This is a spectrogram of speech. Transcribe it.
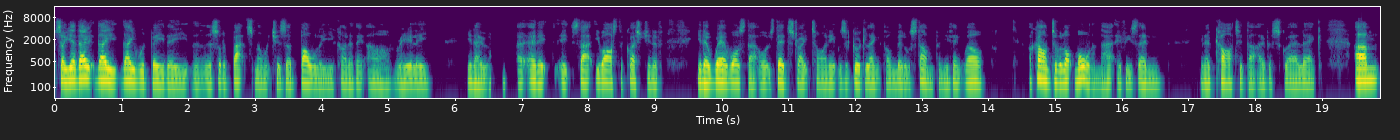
so yeah, they they they would be the, the, the sort of batsman, which is a bowler. You kind of think, oh, really, you know, and it it's that you ask the question of, you know, where was that? Or it's dead straight tiny. It was a good length on middle stump, and you think, well, I can't do a lot more than that if he's then, you know, carted that over square leg. Um,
